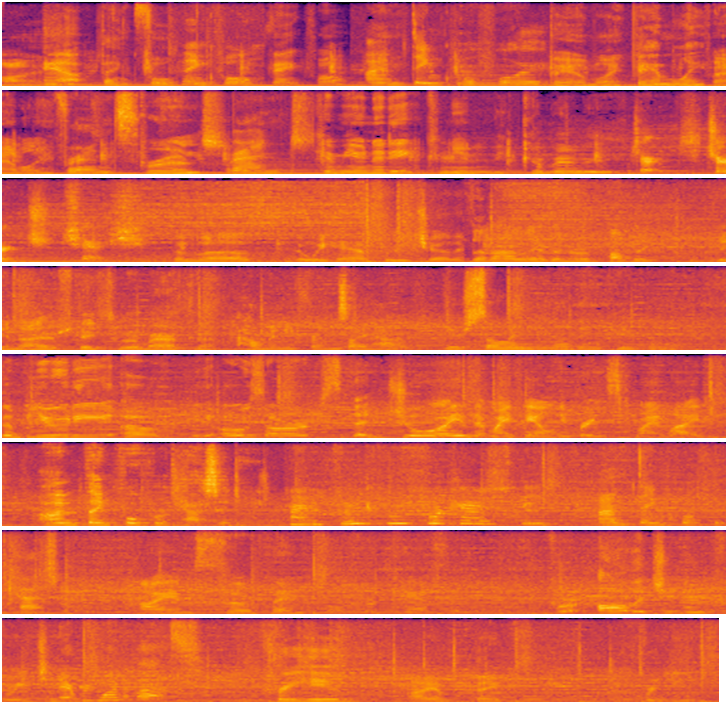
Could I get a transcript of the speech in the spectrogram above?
I am Thankful. Thankful. thankful. I'm thankful for Family. Family. Family. Friends. Friends. friends, Community. Community. Community. church, Church. church, The love that we have for each other. that I live in a republic of the United States of America. How many friends I have. There's so many loving people. The beauty of the Ozarks. the joy that my family brings to my life. I'm thankful for Cassidy. I'm thankful for Cassidy. I'm thankful for Cassidy. I am so thankful for all that you do for each and every one of us. For you. I am thankful for you.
